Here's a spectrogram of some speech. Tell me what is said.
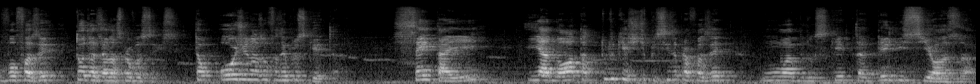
vou fazer todas elas para vocês. Então hoje nós vamos fazer brusqueta. Senta aí e anota tudo que a gente precisa para fazer uma brusqueta deliciosa.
